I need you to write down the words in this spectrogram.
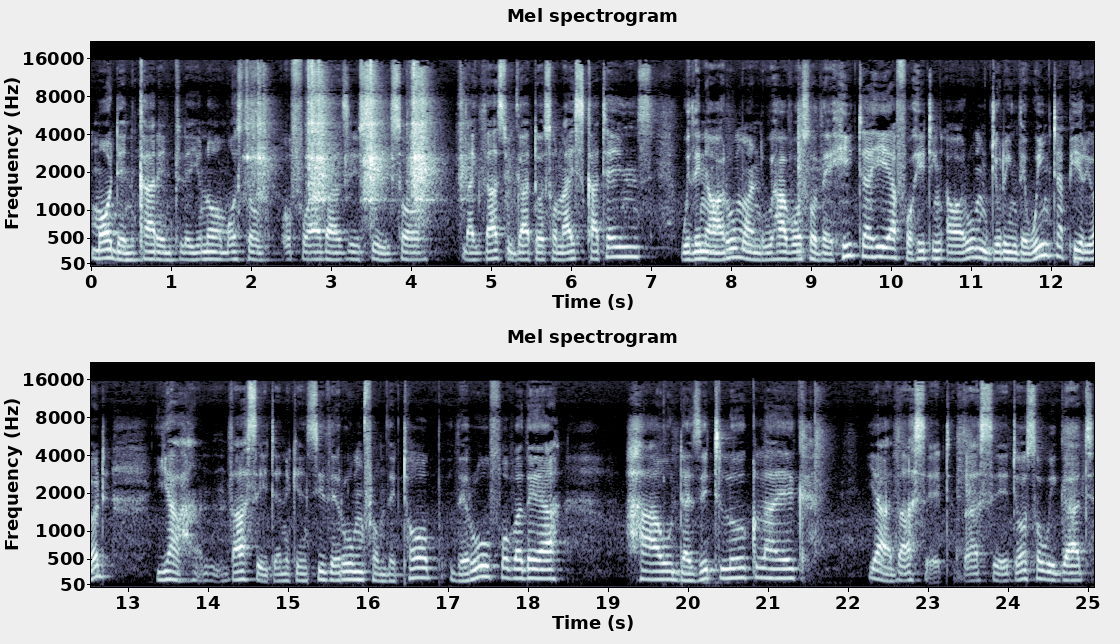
modern currently you know most of of others you see. So like that we got also nice curtains within our room and we have also the heater here for heating our room during the winter period. Yeah that's it. And you can see the room from the top the roof over there. How does it look like? Yeah that's it. That's it. Also we got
